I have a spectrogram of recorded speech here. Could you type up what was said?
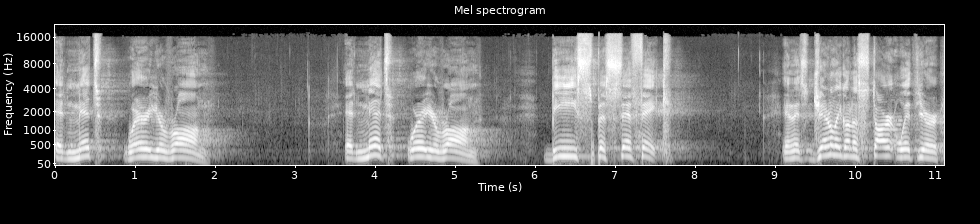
admit where you're wrong. Admit where you're wrong. Be specific. And it's generally going to start with your,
